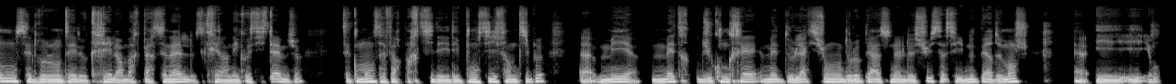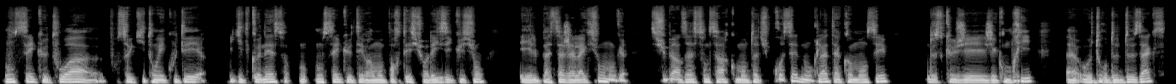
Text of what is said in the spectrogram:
ont cette volonté de créer leur marque personnelle, de se créer un écosystème. Tu vois. Ça commence à faire partie des, des poncifs un petit peu, euh, mais mettre du concret, mettre de l'action, de l'opérationnel dessus, ça c'est une autre paire de manches. Euh, et, et, on sait que toi, pour ceux qui t'ont écouté et qui te connaissent, on, sait que tu es vraiment porté sur l'exécution et le passage à l'action. Donc super intéressant de savoir comment toi tu procèdes. Donc là, tu as commencé, de ce que j'ai compris, euh, autour de deux axes.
